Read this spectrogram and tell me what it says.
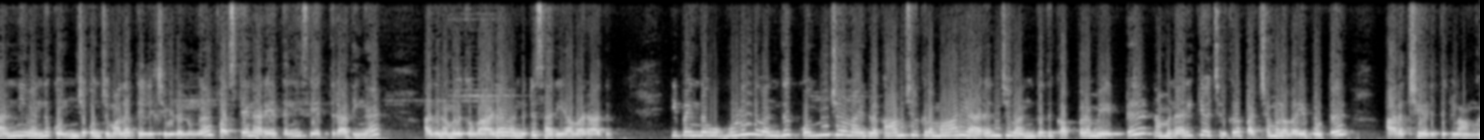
தண்ணி வந்து கொஞ்சம் கொஞ்சமா தான் தெளிச்சு விடணுங்க. ஃபர்ஸ்டே நிறைய தண்ணி சேர்த்துடாதீங்க அது நம்மளுக்கு வடை வந்துட்டு சரியா வராது. இப்ப இந்த உளுந்து வந்து கொஞ்சம் நான் இதுல காமிச்சிருக்கிற மாதிரி அரைஞ்சு வந்ததுக்கு அப்புறமேட்டு நம்ம நறுக்கி வச்சிருக்கிற பச்சை மிளகாயை போட்டு அரைச்சு எடுத்துக்கலாங்க.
